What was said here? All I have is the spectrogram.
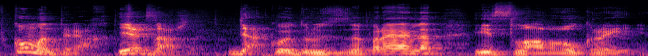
в коментарях. Як завжди, дякую, друзі, за перегляд і слава Україні!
